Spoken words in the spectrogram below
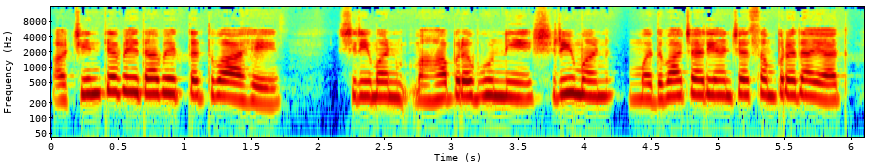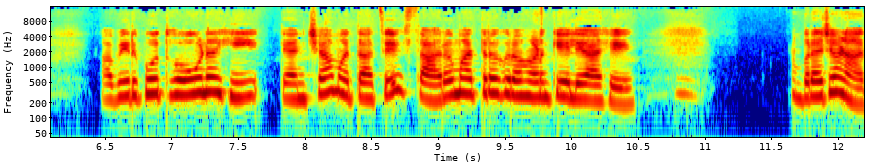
अचिंत्य भेदाभेद तत्व आहे. श्रीमन महाप्रभूंनी श्रीमन मध्वाचार्यांच्या संप्रदायात आविर्भूत होऊनही त्यांच्या मताचे सार मात्र ग्रहण केले आहे. ब्रजनात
